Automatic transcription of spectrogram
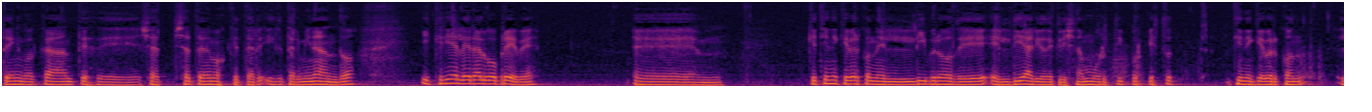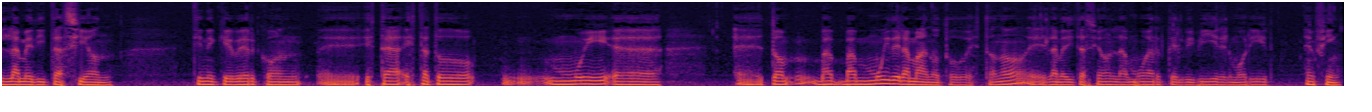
tengo acá antes de, ya, ya tenemos que ir terminando, y quería leer algo breve eh, que tiene que ver con el libro de El diario de Krishnamurti, porque esto tiene que ver con la meditación, tiene que ver con, eh, está, está todo muy... va, va, muy de la mano todo esto, ¿no? la meditación, la muerte, el vivir, el morir, en fin.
